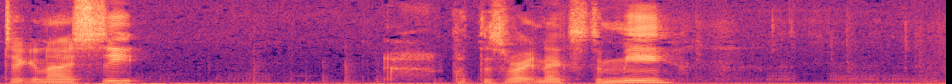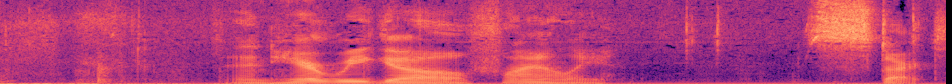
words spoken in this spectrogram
Take a nice seat. Put this right next to me. And here we go. Finally. Start.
